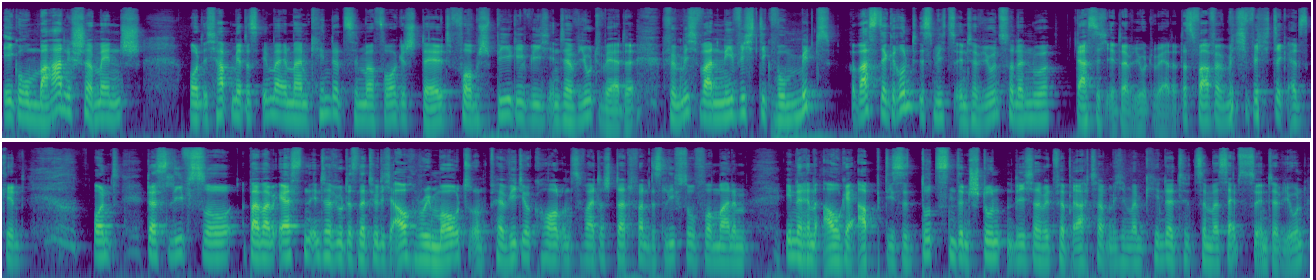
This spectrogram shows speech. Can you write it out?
egomanischer Mensch und ich habe mir das immer in meinem Kinderzimmer vorgestellt, vorm Spiegel, wie ich interviewt werde. Für mich war nie wichtig, womit, was der Grund ist, mich zu interviewen, sondern nur, dass ich interviewt werde. Das war für mich wichtig als Kind. Und das lief so bei meinem ersten Interview, das natürlich auch remote und per Videocall und so weiter stattfand. Das lief so vor meinem inneren Auge ab. Diese Dutzenden Stunden, die ich damit verbracht habe, mich in meinem Kinderzimmer selbst zu interviewen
